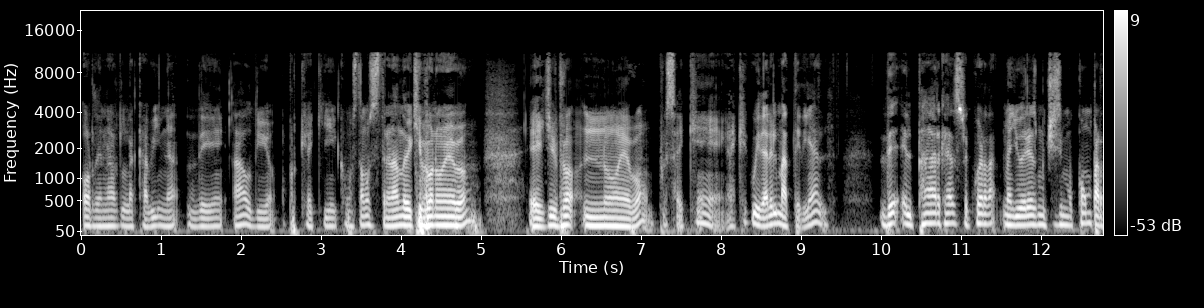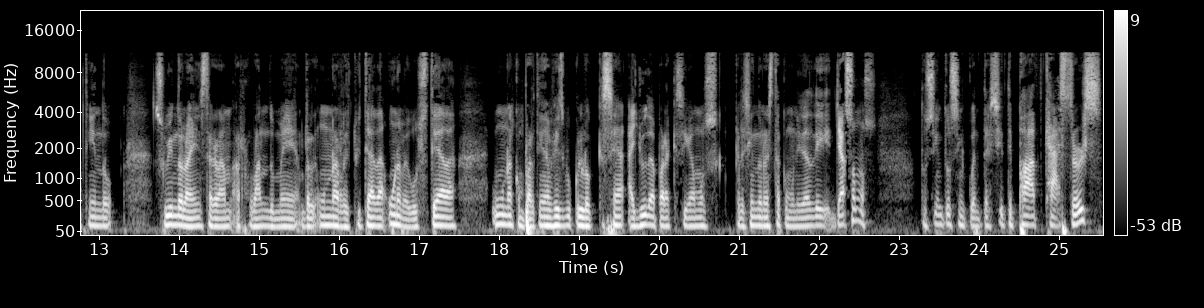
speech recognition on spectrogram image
ordenar la cabina de audio. Porque aquí, como estamos estrenando equipo nuevo, equipo nuevo, pues hay que, hay que cuidar el material del el podcast. Recuerda, me ayudarías muchísimo compartiendo, subiéndolo a Instagram, arrobándome una retuiteada, una me gusteada, una compartida en Facebook, lo que sea, ayuda para que sigamos creciendo en esta comunidad de ya somos 257 podcasters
